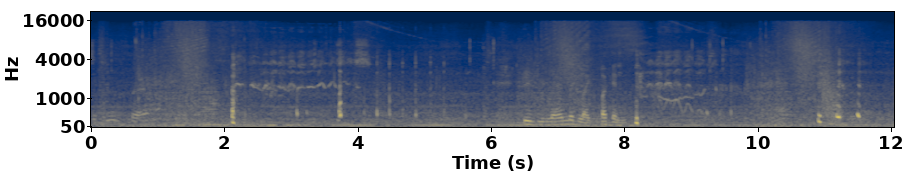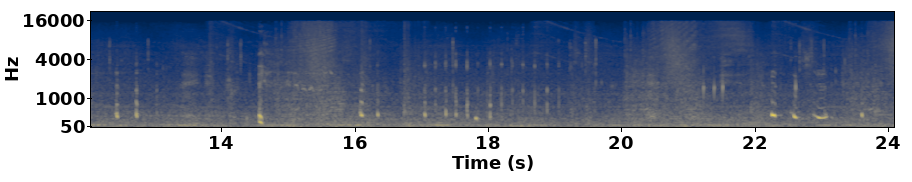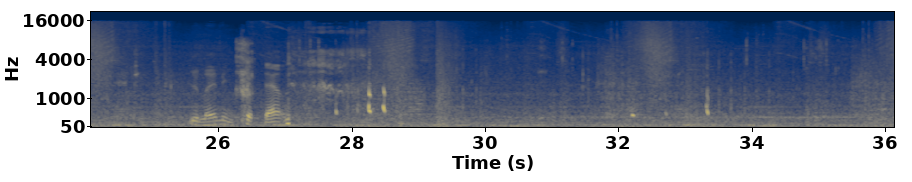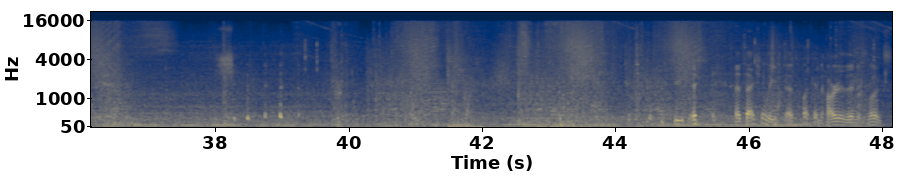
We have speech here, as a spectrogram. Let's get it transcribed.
Dude, you landed like fucking. Your landing tipped down. that's actually, that's fucking harder than it looks.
